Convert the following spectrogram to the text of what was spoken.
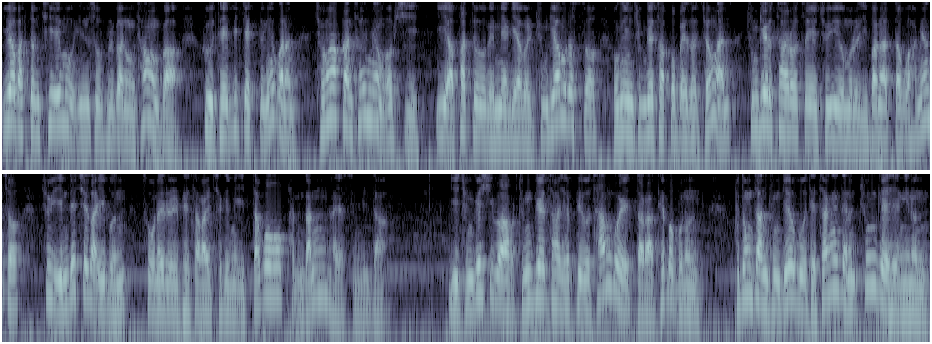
이와 같은 채무 인수 불가능 상황과 그 대비책 등에 관한 정확한 설명 없이 이 아파트 매매 계약을 중개함으로써 공인중개사법에서 정한 중개사로서의 주의 의무를 위반했다고 하면서 주 임대차가 입은 손해를 배상할 책임이 있다고 판단하였습니다. 이 중개시와 중개사협회의 상고에 따라 대법원은 부동산 중개업의 대상이 되는 중개 행위는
